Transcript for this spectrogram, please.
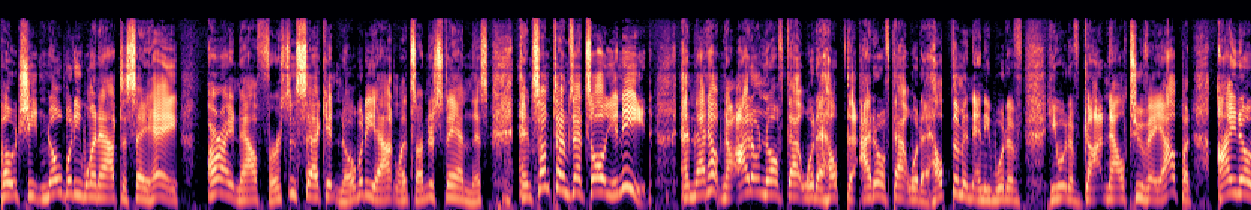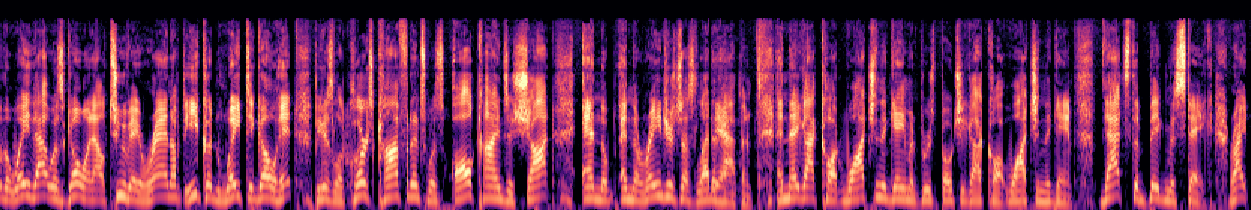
Bochy. Nobody went out to say, hey, all right, now first and second, nobody out. Let's understand this. And sometimes that's all you need, and that helped. Now I don't know if that would have helped. I don't know if that would have helped him, and, and he would have he would have gotten Altuve out. But I know the way that was going. Altuve ran up to. He couldn't wait to go hit because Leclerc's confidence was all kinds of shot, and the and the Rangers just let it happen, and they got caught watching the game, and Bruce Bochy got caught watching the game. That's the big mistake, right?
